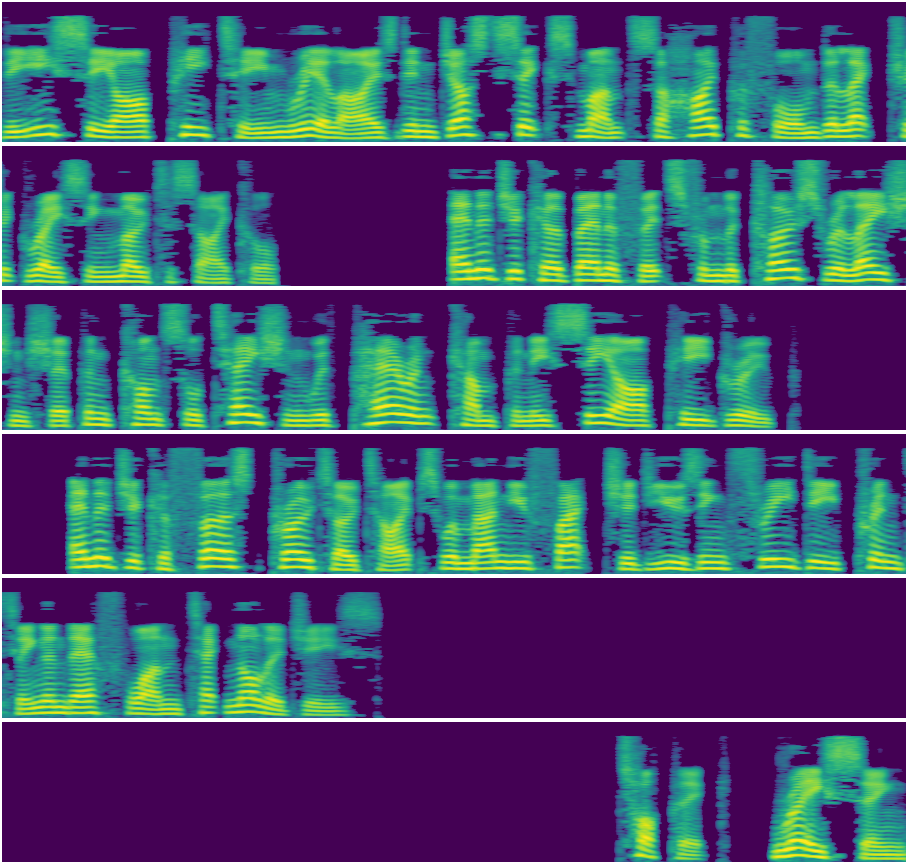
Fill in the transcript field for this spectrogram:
The ECRP team realized in just six months a high-performed electric racing motorcycle. Energica benefits from the close relationship and consultation with parent company CRP Group. Energica first prototypes were manufactured using 3D printing and F1 technologies. Topic: Racing.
